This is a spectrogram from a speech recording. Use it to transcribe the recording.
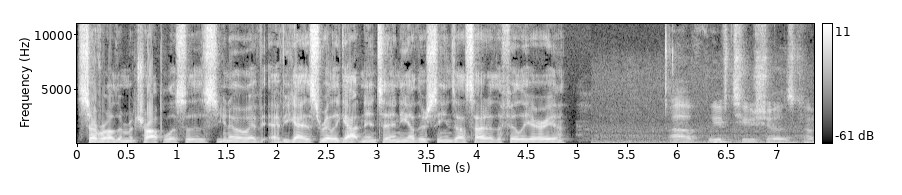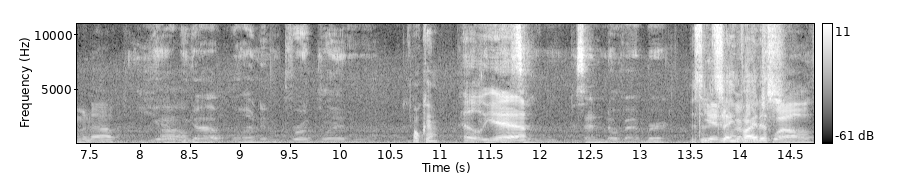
several other metropolises. You know, have, have you guys really gotten into any other scenes outside of the Philly area? Uh, we have two shows coming up. Yeah, Um, we got one in Brooklyn. Okay, Hell yeah. in, is that in November? is it yeah, St. November Vitus? 12th.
